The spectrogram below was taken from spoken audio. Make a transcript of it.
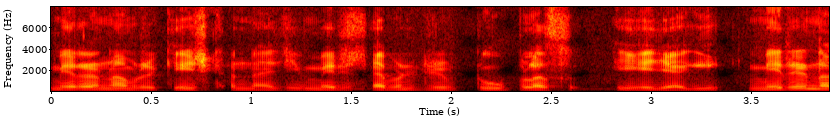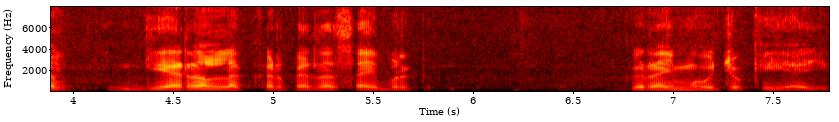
ਮੇਰਾ ਨਾਮ ਰਕੇਸ਼ ਖੰਨਾ ਹੈ ਜੀ, ਮੇਰੀ 72 ਪਲੱਸ ਏਜ ਹੈਗੀ। ਮੇਰੇ ਨਾਲ 11 ਲੱਖ ਰੁਪਏ ਦਾ ਸਾਈਬਰ ਕ੍ਰਾਈਮ ਹੋ ਚੁੱਕੀ ਹੈ ਜੀ।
